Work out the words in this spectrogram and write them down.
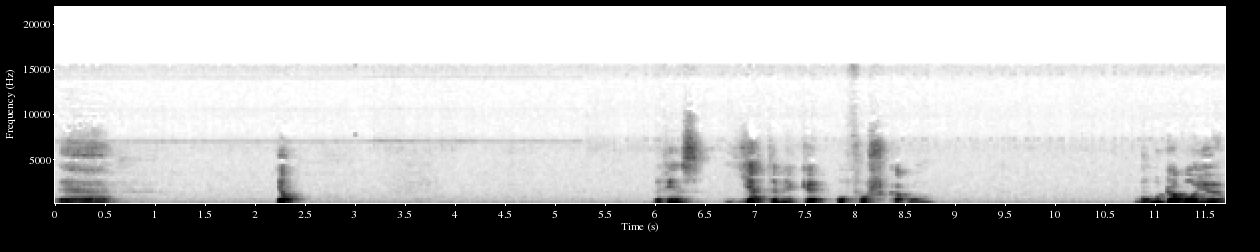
Eh, ja. Det finns jättemycket att forska om Boda var ju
